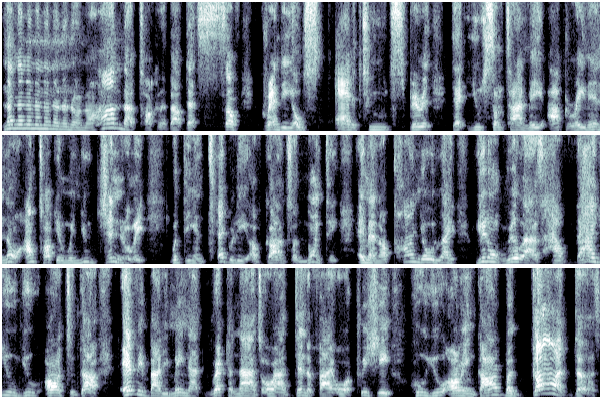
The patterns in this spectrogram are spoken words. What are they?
No, no, no, no, no, no, no, no, no. I'm not talking about that self grandiose attitude, spirit that you sometime may operate in. No, I'm talking when you genuinely with the integrity of God's anointing, amen, upon your life, you don't realize how valued you are to God. Everybody may not recognize or identify or appreciate who you are in God, but God does.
